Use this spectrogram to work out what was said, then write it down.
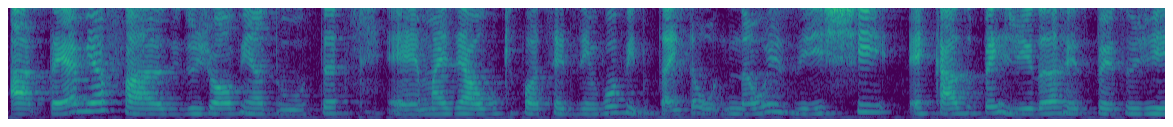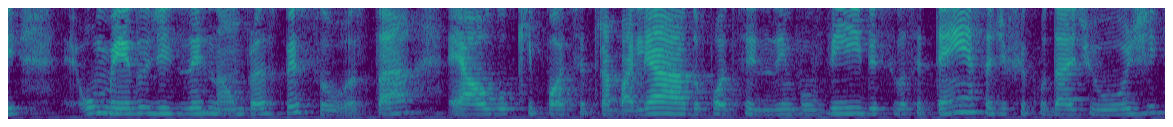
até a minha fase do jovem adulta, é, mas é algo que pode ser desenvolvido, tá? Então não existe é, caso perdido a respeito de o medo de dizer não para as pessoas, tá? É algo que pode ser trabalhado, pode ser desenvolvido, e se você tem essa dificuldade hoje,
